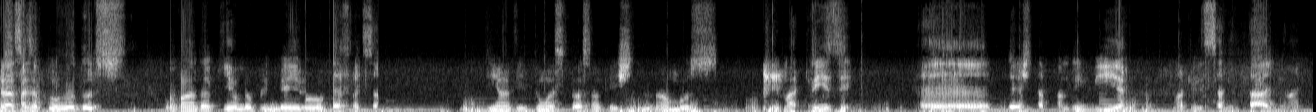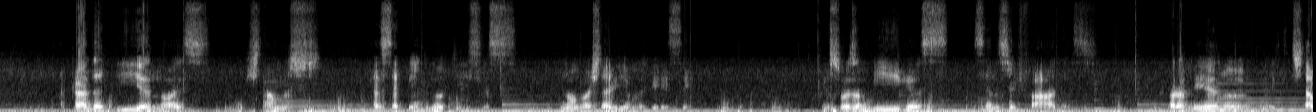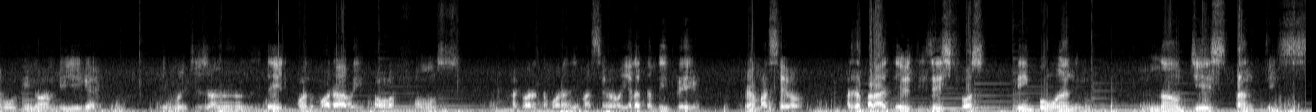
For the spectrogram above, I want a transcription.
Graças a todos. Levando aqui o meu primeiro reflexão. Diante de uma situação que estamos, uma crise é, desta pandemia, uma crise sanitária. Né? A cada dia nós estamos recebendo notícias que não gostaríamos de receber. Pessoas amigas sendo ceifadas. Agora mesmo, estava ouvindo uma amiga de muitos anos, desde quando morava em Paulo Afonso, agora está morando em Maceió, e ela também veio para Maceió. Mas a palavra de Deus diz: esforço tem bom ânimo, não te espantes.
